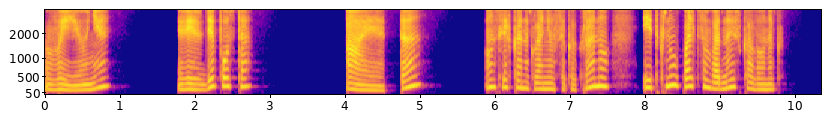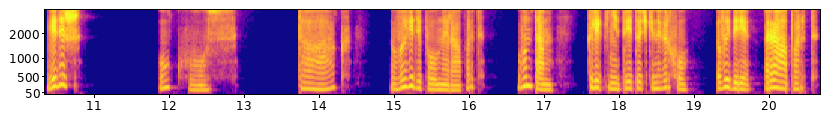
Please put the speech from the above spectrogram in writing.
В июне везде пусто. А это... Он слегка наклонился к экрану и ткнул пальцем в одну из колонок. «Видишь?» «Укус. Так, выведи полный рапорт. Вон там, кликни три точки наверху. Выбери «Рапорт».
